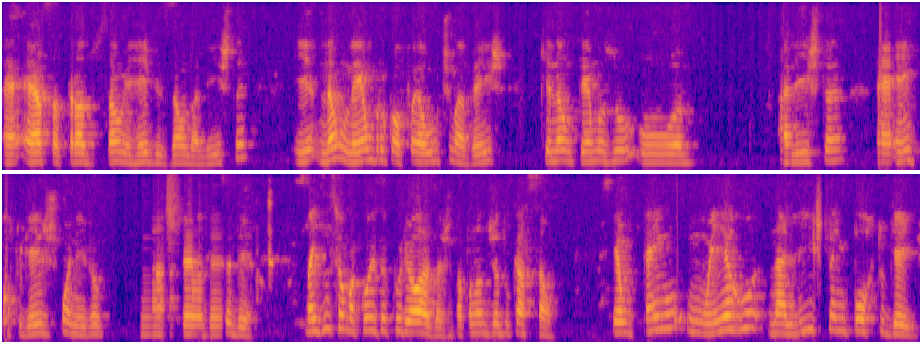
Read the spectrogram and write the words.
é, essa tradução e revisão da lista, e não lembro qual foi a última vez que não temos o, o a lista é, em português disponível na, pela ABCD. Mas isso é uma coisa curiosa, a gente está falando de educação. Eu tenho um erro na lista em português,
